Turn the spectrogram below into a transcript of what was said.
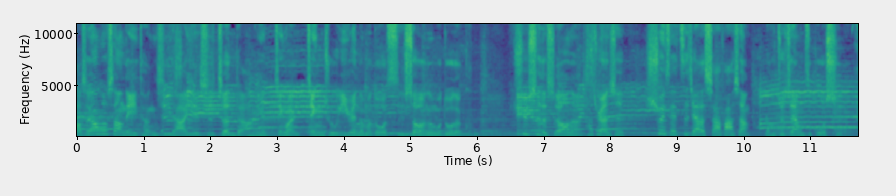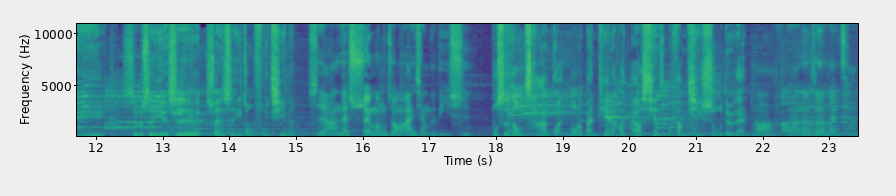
老师刚说上帝疼惜他也是真的啊，因为尽管进出医院那么多次，受了那么多的苦，去世的时候呢，他居然是睡在自家的沙发上，然后就这样子过世了。诶，是不是也是算是一种福气呢？是啊，在睡梦中安详的离世。不是这种插管弄了半天，然后还要签什么放弃书，对不对？哇，对啊，那真的很惨。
